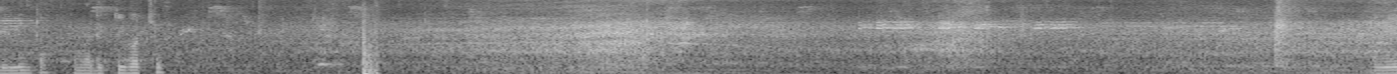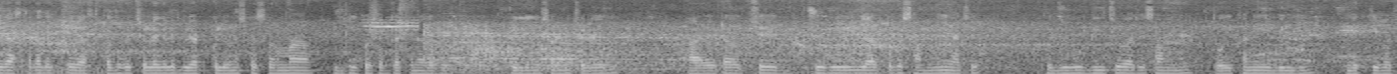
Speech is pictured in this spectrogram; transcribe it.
বিল্ডিংটা তোমরা দেখতেই পাচ্ছ। এই রাস্তাটা দেখছি রাস্তাটা ধরে চলে গেলে বিরাট কোহলি, অনুষ্কা শর্মা ভি কৌশল ক্যাটরিনা কাপুর বিল্ডিংয়ের সামনে চলে যাবে। আর এটা হচ্ছে জুহু এয়ারপোর্টের সামনেই আছে। তো জুহু বিচও আছে সামনে। তো ওইখানে এই বিল্ডিং দেখতেই পাচ্ছ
